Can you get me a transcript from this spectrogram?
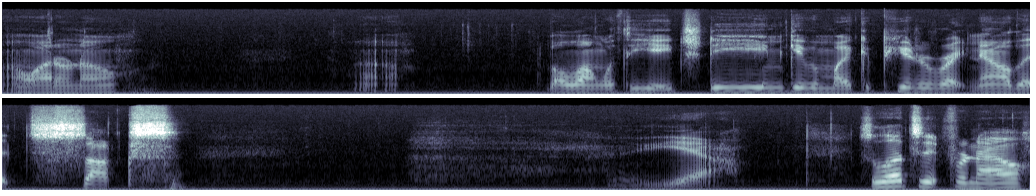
oh, I don't know, uh, along with the HD and given my computer right now that sucks. Yeah. So that's it for now.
